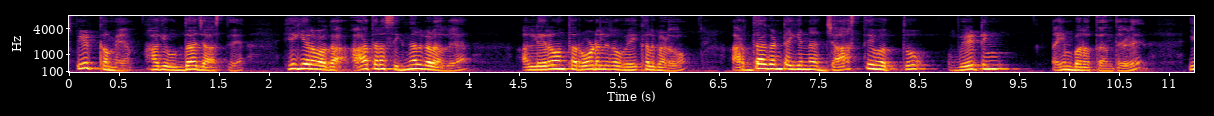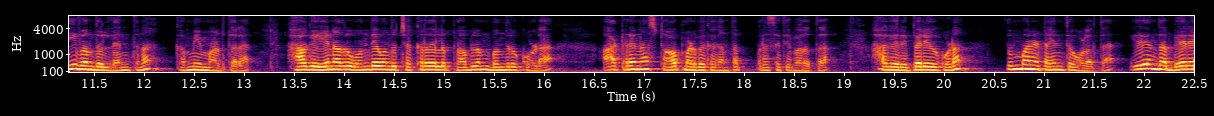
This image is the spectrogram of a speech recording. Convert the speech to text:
ಸ್ಪೀಡ್ ಕಮ್ಮಿ, ಹಾಗೆ ಉದ್ದ ಜಾಸ್ತಿ, ಹೀಗಿರುವಾಗ ಆ ಥರ ಸಿಗ್ನಲ್ಗಳಲ್ಲಿ ಅಲ್ಲಿರೋವಂಥ ರೋಡಲ್ಲಿರೋ ವೆಹಿಕಲ್ಗಳು ಅರ್ಧ ಗಂಟೆಗಿನ್ನ ಜಾಸ್ತಿ ಹೊತ್ತು ವೇಟಿಂಗ್ ಟೈಮ್ ಬರುತ್ತೆ ಅಂತೇಳಿ ಈ ಒಂದು ಲೆಂತ್ನ ಕಮ್ಮಿ ಮಾಡ್ತಾರೆ. ಹಾಗೆ ಏನಾದರೂ ಒಂದೇ ಒಂದು ಚಕ್ರದಲ್ಲಿ ಪ್ರಾಬ್ಲಮ್ ಬಂದರೂ ಕೂಡ ಆ ಟ್ರೈನ ಸ್ಟಾಪ್ ಮಾಡಬೇಕಾಗಂಥ ಪರಿಸ್ಥಿತಿ ಬರುತ್ತೆ. ಹಾಗೆ ರಿಪೇರಿಗೂ ಕೂಡ ತುಂಬಾ ಟೈಮ್ ತೊಗೊಳುತ್ತೆ. ಇದರಿಂದ ಬೇರೆ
